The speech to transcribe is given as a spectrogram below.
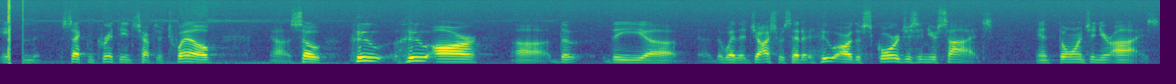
in 2 Corinthians chapter 12. Uh, so, who who are uh, the the the way that Joshua said it? Who are the scourges in your sides and thorns in your eyes?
